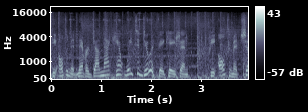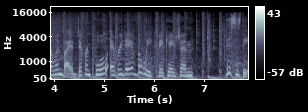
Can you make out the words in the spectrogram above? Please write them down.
The ultimate never done that, can't wait to do it vacation. The ultimate chillin' by a different pool every day of the week vacation. This is the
